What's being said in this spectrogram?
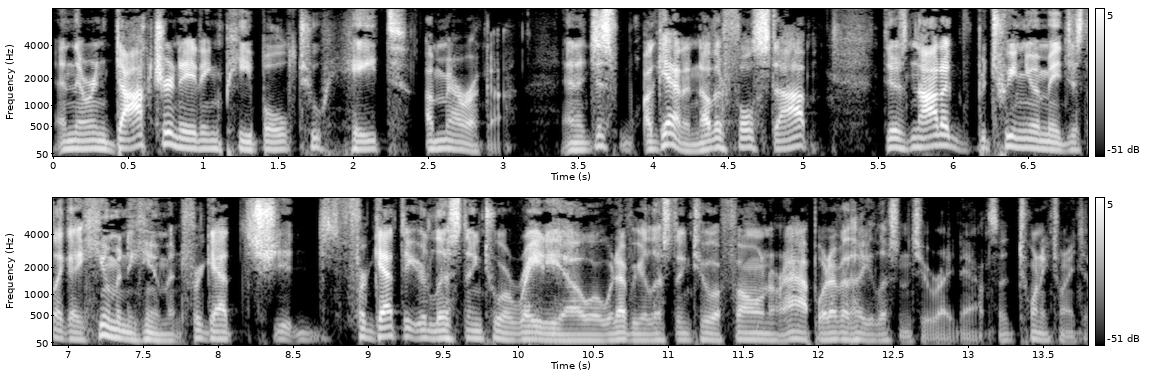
and they're indoctrinating people to hate America. And it just, again, another full stop there's not a between you and me, just like a human to human. Forget forget that you're listening to a radio or whatever you're listening to, a phone or app, whatever the hell you're listening to right now. It's 2022.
